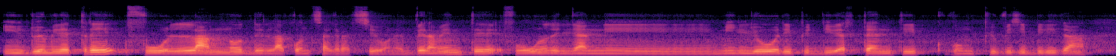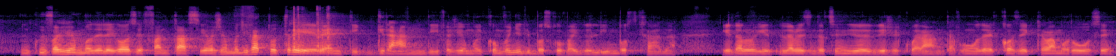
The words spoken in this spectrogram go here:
il 2003 fu l'anno della consacrazione, veramente fu uno degli anni migliori, più divertenti, con più visibilità in cui facemmo delle cose fantastiche, facemmo di fatto tre eventi grandi, facemmo il convegno di Bosco Faito, l'imboscata e la, la presentazione di 10.40, furono delle cose clamorose,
